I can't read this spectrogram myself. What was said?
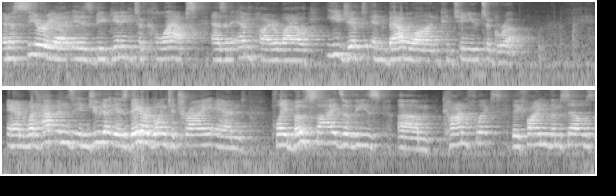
And Assyria is beginning to collapse as an empire while Egypt and Babylon continue to grow. And what happens in Judah is they are going to try and play both sides of these um, conflicts. They find themselves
